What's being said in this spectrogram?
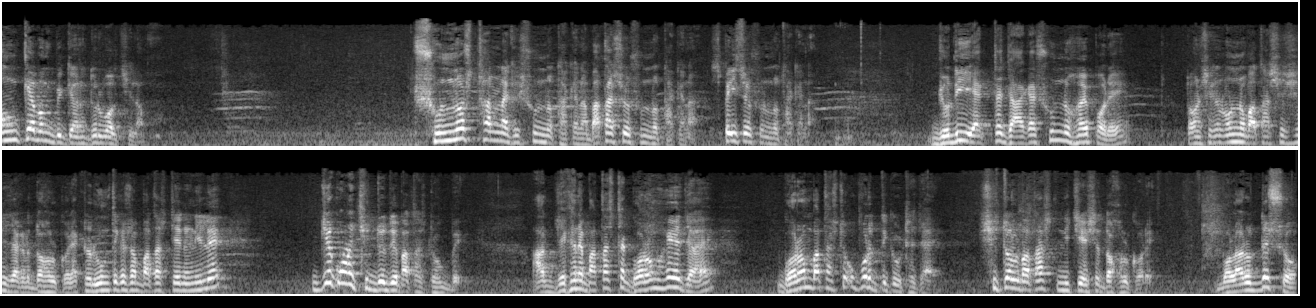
অঙ্কে এবং বিজ্ঞানে দুর্বল ছিলাম। শূন্যস্থান নাকি শূন্য থাকে না, বাতাসেও শূন্য থাকে না, স্পেসেও শূন্য থাকে না। যদি একটা জায়গা শূন্য হয়ে পড়ে তখন সেখানে অন্য বাতাস এসে জায়গাটা দখল করে। একটা রুম থেকে সব বাতাস টেনে নিলে যে কোনো ছিদ্র দিয়ে বাতাস ঢুকবে। আর যেখানে বাতাসটা গরম হয়ে যায়, গরম বাতাসটা উপরের দিকে উঠে যায়। শীতল বাতাস নিচে এসে দখল করে। বলার উদ্দেশ্য,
